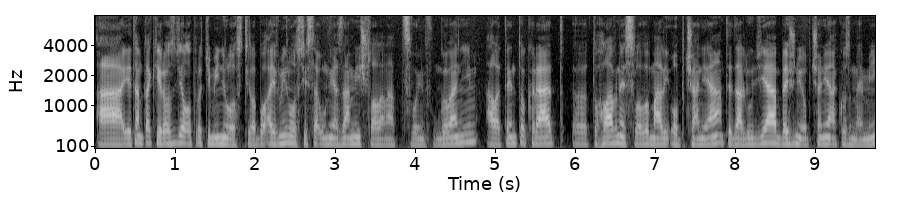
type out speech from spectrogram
a je tam taký rozdiel oproti minulosti, lebo aj v minulosti sa Únia zamýšľala nad svojim fungovaním, ale tentokrát e, to hlavné slovo mali občania, teda ľudia, bežní občania ako sme my,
